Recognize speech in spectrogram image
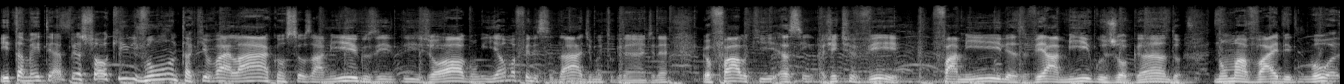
E também tem a pessoal que junta, que vai lá com seus amigos e, e jogam, e é uma felicidade muito grande, né? Eu falo que, assim, a gente vê famílias, vê amigos jogando numa vibe boa,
